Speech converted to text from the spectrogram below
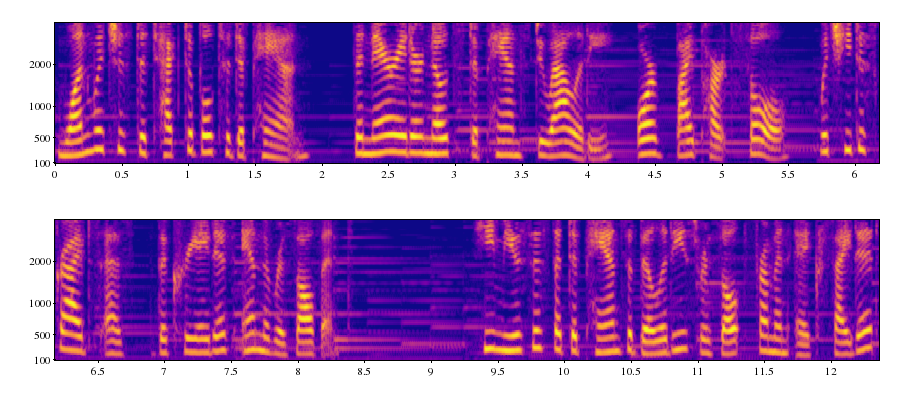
one which is detectable to Dupin. The narrator notes Dupin's duality, or bipart soul, which he describes as the creative and the resolvent. He muses that Dupin's abilities result from an excited,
